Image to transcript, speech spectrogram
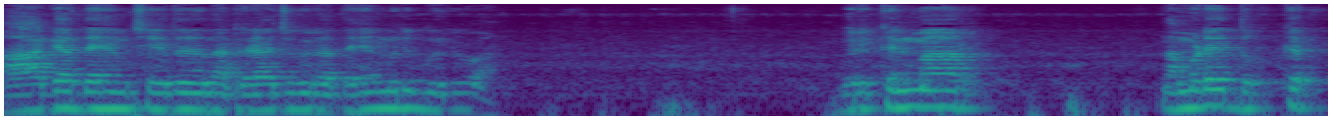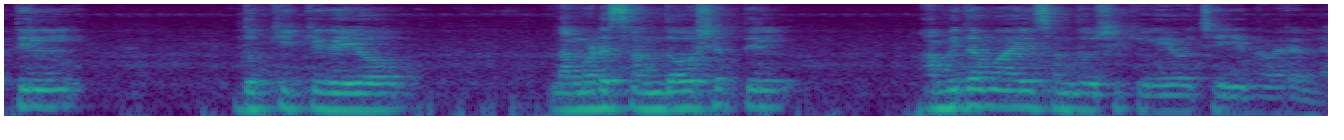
ആകെ അദ്ദേഹം ചെയ്തത് നടരാജ ഗുരു. അദ്ദേഹം ഒരു ഗുരുവാണ്. ഗുരുക്കന്മാർ നമ്മുടെ ദുഃഖത്തിൽ ദുഃഖിക്കുകയോ നമ്മുടെ സന്തോഷത്തിൽ അമിതമായി സന്തോഷിക്കുകയോ ചെയ്യുന്നവരല്ല.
